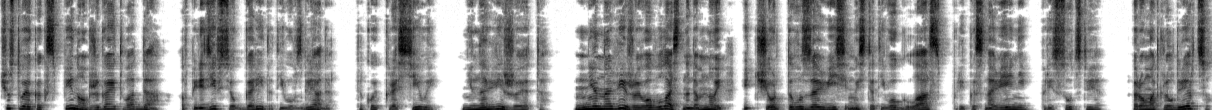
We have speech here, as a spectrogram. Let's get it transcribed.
чувствуя, как спину обжигает вода, а впереди все горит от его взгляда. Такой красивый. Ненавижу это. Ненавижу его власть надо мной и чертову зависимость от его глаз, прикосновений, присутствия. Рома открыл дверцу,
